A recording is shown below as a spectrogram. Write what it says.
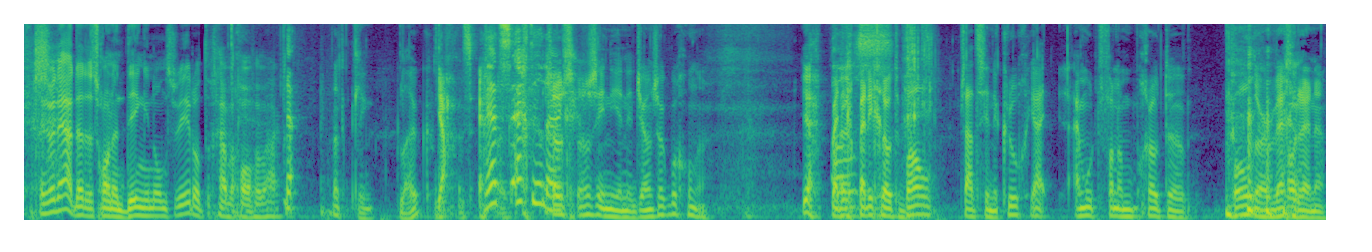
en zo, ja, dat is gewoon een ding in onze wereld. Daar gaan we gewoon van maken. Ja. Dat klinkt leuk. Ja, dat is echt Ja, het is echt heel leuk. Zoals, zoals Indiana Jones ook begonnen. Ja, Bij die, bij die grote bal zaten ze in de kroeg. Ja, hij moet van een grote boulder wegrennen.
